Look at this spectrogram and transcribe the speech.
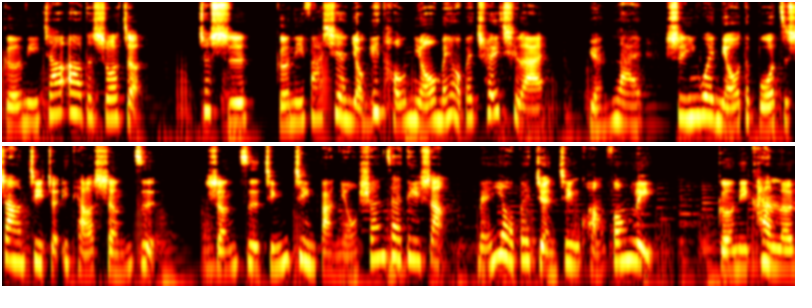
格尼骄傲地说着。这时，格尼发现有一头牛没有被吹起来，原来是因为牛的脖子上系着一条绳子，绳子紧紧把牛拴在地上，没有被卷进狂风里。格尼看了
